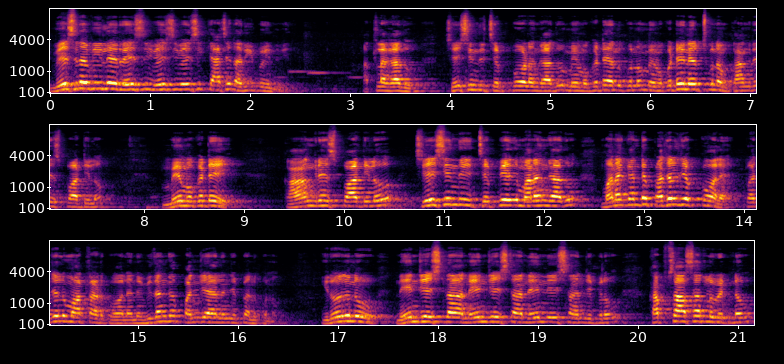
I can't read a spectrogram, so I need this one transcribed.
వేసిన వీలే రేసి వేసి వేసి క్యాసెట్ అరిగిపోయింది అట్లా కాదు. చేసింది చెప్పుకోవడం కాదు. మేము ఒకటే అనుకున్నాం. మేము ఒకటే నేర్చుకున్నాం కాంగ్రెస్ పార్టీలో. మేము ఒకటే కాంగ్రెస్ పార్టీలో చేసింది చెప్పేది మనం కాదు. మనకంటే ప్రజలు చెప్పుకోవాలి ప్రజలు మాట్లాడుకోవాలి అనే విధంగా పనిచేయాలని చెప్పి అనుకున్నాం. ఈరోజు నువ్వు నేను చేసినా నేను చేసినా నేను చేసినా అని చెప్పినావు. కప్ సాసర్లు పెట్టినావు.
